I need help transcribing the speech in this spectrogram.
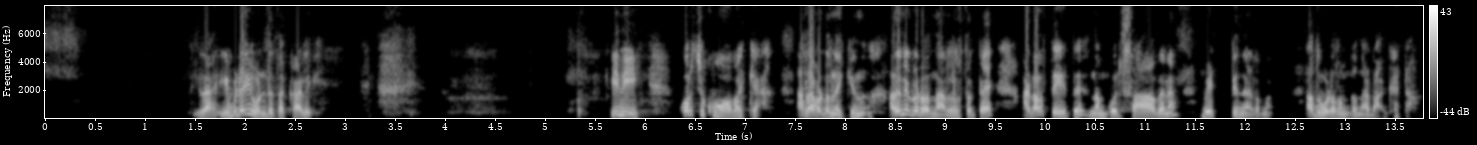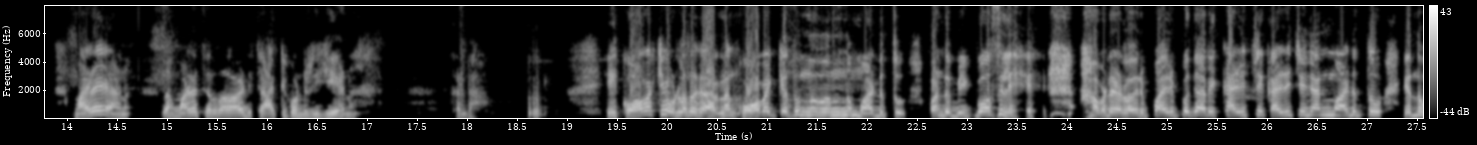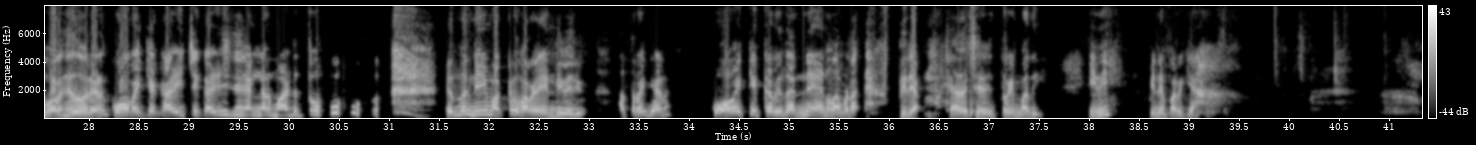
ഇതാ ഇവിടെയും ഉണ്ട് തക്കാളി. ഇനി കുറച്ച് കോവയ്ക്ക. അതവിടെ നിൽക്കുന്നു അതിനെ കൂടെ ഒന്ന് അടർത്തട്ടെ അടർത്തിയിട്ട് നമുക്കൊരു സാധനം വെട്ടി നടണം അതുകൂടെ നമുക്ക് നടാം കേട്ടോ. മഴയാണ്. മഴ ചെറുതായിട്ട് ചാറ്റിക്കൊണ്ടിരിക്കുകയാണ്. കണ്ട? ഈ കോവയ്ക്ക ഉള്ളത് കാരണം കോവയ്ക്ക തിന്ന് തിന്ന് മടുത്തു. പണ്ട് ബിഗ് ബോസിലെ അവിടെയുള്ള ഒരു പരിപ്പ് കറി കഴിച്ച് കഴിച്ച് ഞാൻ മടുത്തു എന്ന് പറഞ്ഞതുപോലെയാണ്. കോവയ്ക്ക കഴിച്ച് കഴിച്ച് ഞങ്ങൾ മടുത്തു എന്ന് നീ മക്കൾ പറയേണ്ടി വരും. അത്രയ്ക്കാണ് കോവയ്ക്കക്കറി തന്നെയാണ് നമ്മുടെ സ്ഥിരം. ഏകദേശം ഇത്രയും മതി. ഇനി പിന്നെ പറിക്കാം.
